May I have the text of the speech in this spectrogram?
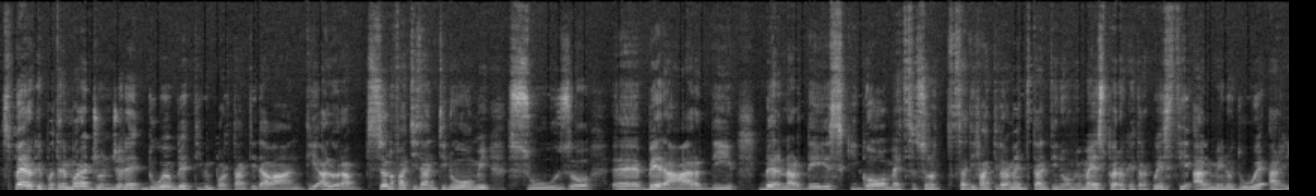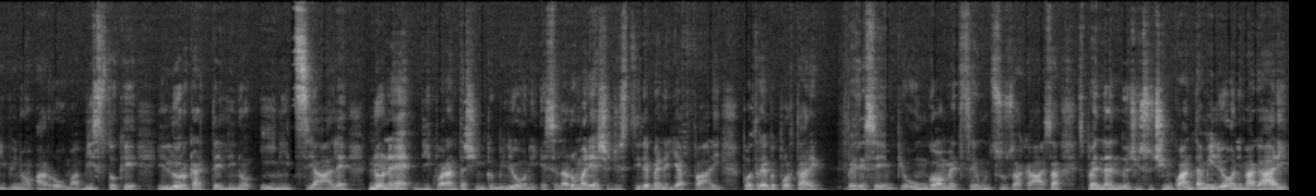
spero che potremo raggiungere due obiettivi importanti davanti. Allora, si sono fatti tanti nomi, Suso, eh, Berardi, Bernardeschi, Gomez, sono stati fatti veramente tanti nomi, ma io spero che tra questi almeno due arrivino a Roma, visto che il loro cartellino iniziale non è di 45 milioni e se la Roma riesce a gestire bene gli affari potrebbe portare per esempio un Gomez e un Suso a casa, spendendoci su 50 milioni magari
